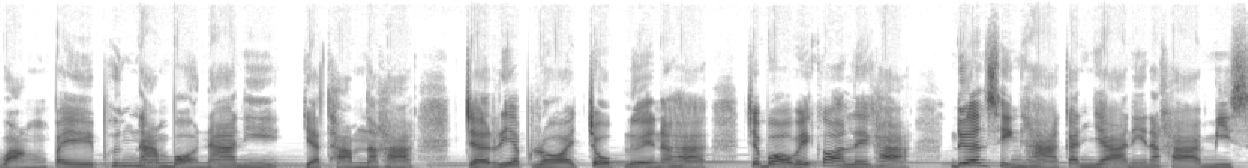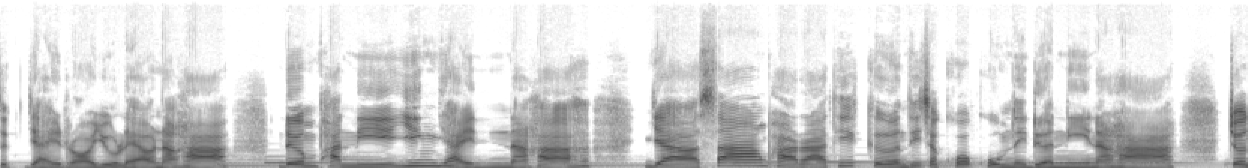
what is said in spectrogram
หวังไปพึ่งน้ำบ่อหน้านี้อย่าทำนะคะ จะเรียบร้อยจบเลยนะคะ จะบอกไว้ก่อนเลยค่ะ เดือนสิงหากันยานี้นะคะ มีศึกใหญ่รออยู่แล้วนะคะ เดิมพันนี้ยิ่งใหญ่นะคะ อย่าสร้างภาระที่เกินที่จะควบคุมในเดือนนี้นะคะ จน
